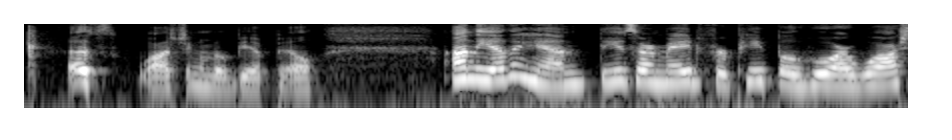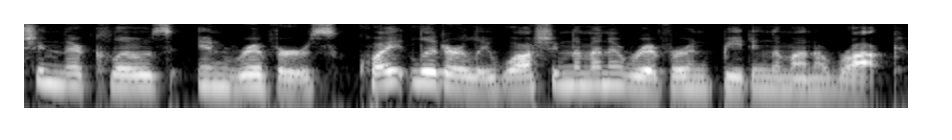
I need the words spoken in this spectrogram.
because washing them will be a pill. On the other hand, these are made for people who are washing their clothes in rivers, quite literally washing them in a river and beating them on a rock.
